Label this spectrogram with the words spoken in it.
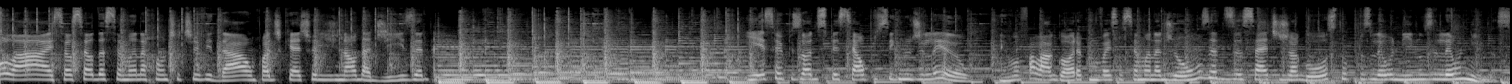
Olá, esse é o Céu da Semana com Titi Vidal, um podcast original da Deezer. E esse é o um episódio especial para o signo de Leão. Eu vou falar agora como vai ser a semana de 11 a 17 de agosto para os leoninos e leoninas.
